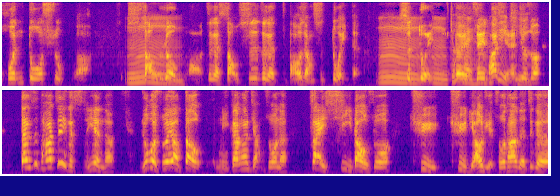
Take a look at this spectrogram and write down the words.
荤多素啊，少肉啊，这个少吃这个保障是对的，嗯，是对的，对，所以他显然就是说，但是他这个实验呢，如果说要到你刚刚讲说呢，再细到说去去了解说它的这个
